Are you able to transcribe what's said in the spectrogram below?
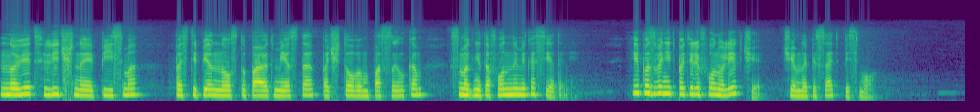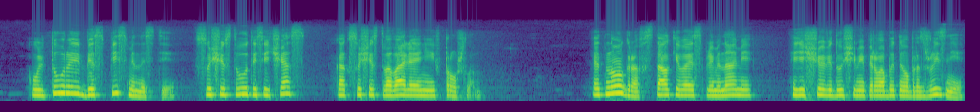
Но ведь личные письма постепенно уступают место почтовым посылкам с магнитофонными кассетами. И позвонить по телефону легче, чем написать письмо. Культуры без письменности существуют и сейчас, как существовали они и в прошлом. Этнограф, сталкиваясь с племенами, еще ведущими первобытный образ жизни,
